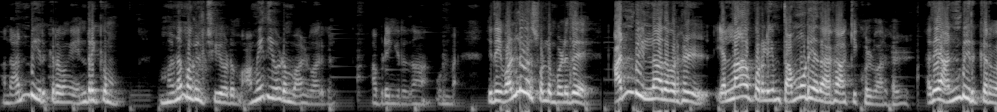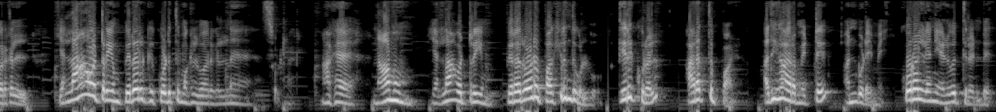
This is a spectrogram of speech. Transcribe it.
அந்த அன்பு இருக்கிறவங்க என்றைக்கும் மனமகிழ்ச்சியோடும் அமைதியோடும் வாழ்வார்கள் அப்படிங்கிறது தான் உண்மை. இதை வள்ளுவர் சொல்லும் பொழுது அன்பு இல்லாதவர்கள் எல்லா பொருளையும் தம்முடையதாக ஆக்கிக் கொள்வார்கள். அதே அன்பு இருக்கிறவர்கள் எல்லாவற்றையும் பிறருக்கு கொடுத்து மகிழ்வார்கள்னு சொல்றாரு. ஆக நாமும் எல்லாவற்றையும் பிறரோடு பகிர்ந்து கொள்வோம். திருக்குறள் அறத்துப்பால் அதிகாரம் எட்டு அன்புடைமை. குறள் எண் எழுபத்தி ரெண்டு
